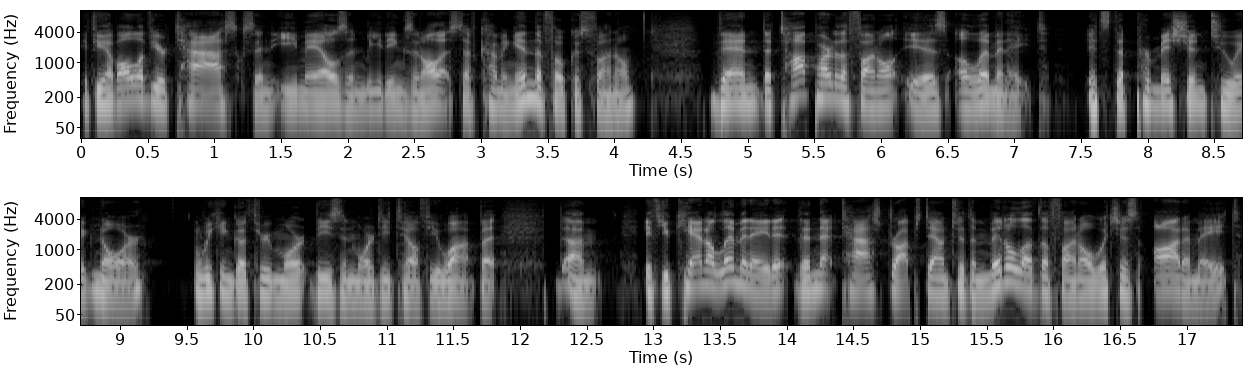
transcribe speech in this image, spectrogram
if you have all of your tasks and emails and meetings and all that stuff coming in the focus funnel, then the top part of the funnel is eliminate. It's the permission to ignore. And we can go through more these in more detail if you want, but um, if you can't eliminate it, then that task drops down to the middle of the funnel, which is automate.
